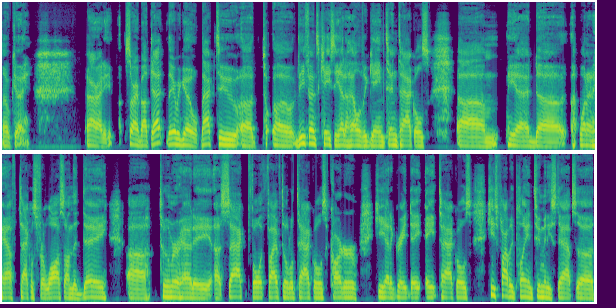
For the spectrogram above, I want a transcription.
Okay. All righty. Sorry about that. There we go. Back to uh, t- uh, defense. Casey had a hell of a game, 10 tackles. Um, he had uh, one and a half tackles for loss on the day. Uh, Toomer had a, a sack, full of five total tackles. Carter, he had a great day, eight tackles. He's probably playing too many snaps. Uh,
